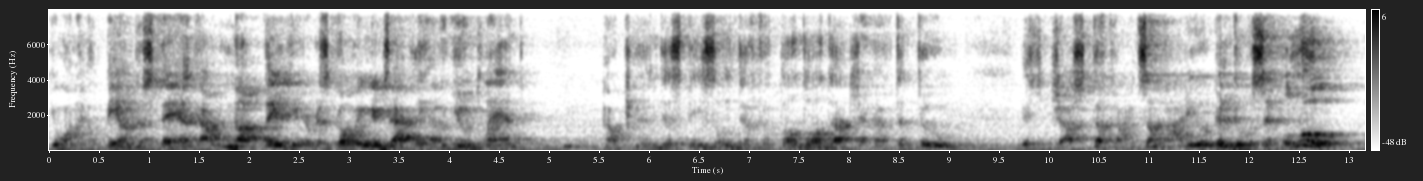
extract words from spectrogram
You want to help me understand how nothing here is going exactly how you planned? How can this be so difficult? All that you have to do is just to find somebody who can do a simple move.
